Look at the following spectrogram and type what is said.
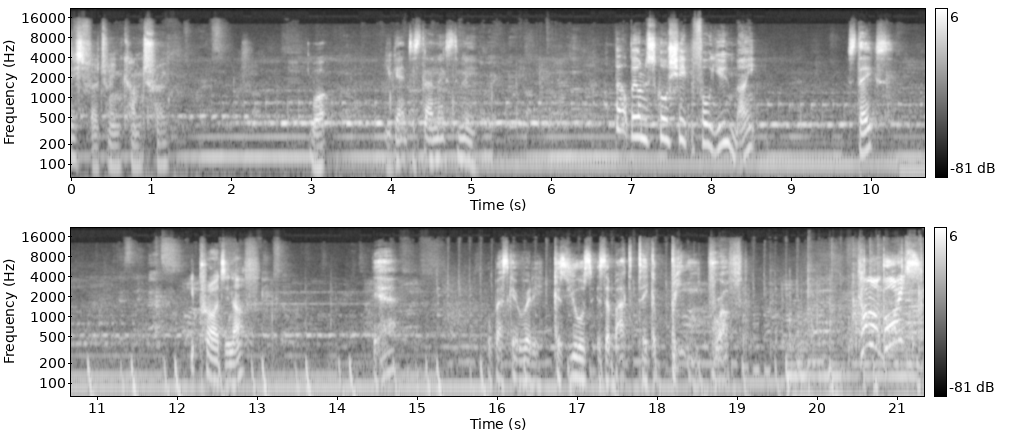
This for a dream come true? What? You getting to stand next to me? Bet I'll be on the score sheet before you, mate. Stakes? Your pride's enough. Yeah? Well, best get ready, because yours is about to take a beating, bruv. Come on, boys!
